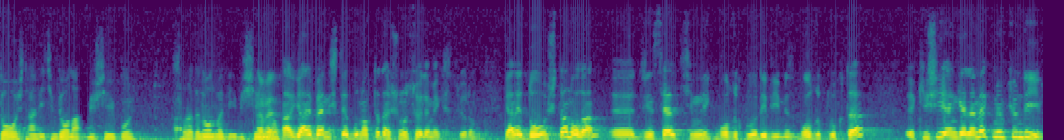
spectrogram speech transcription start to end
doğuştan içimde olan bir şey bu. Sonradan olma diye bir şey Evet. yok. Ha, yani ben işte bu noktadan şunu söylemek istiyorum. Yani doğuştan olan e, cinsel kimlik bozukluğu dediğimiz bozuklukta e, kişiyi engellemek mümkün değil.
